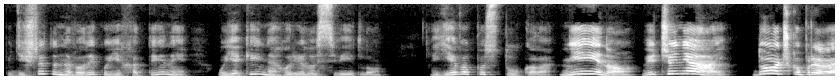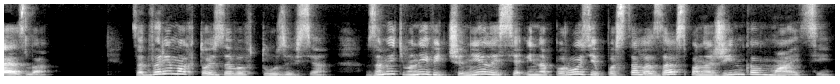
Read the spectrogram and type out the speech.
Підійшли до невеликої хатини, у якій не горіло світло. Єва постукала. Ніно, відчиняй, дочку привезла. За дверима хтось завовтузився. Замить вони відчинилися, і на порозі постала заспана жінка в майці.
